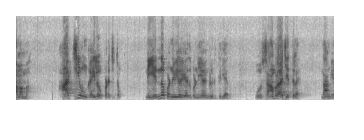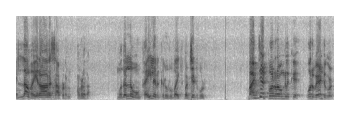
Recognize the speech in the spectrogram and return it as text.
ஆமாம்மா. ஆட்சியை உன் கையில ஒப்படைச்சிட்டோம். நீ என்ன பண்ணுவியோ ஏது பண்ணுவியோ எங்களுக்கு தெரியாது. உன் சாம்ராஜ்யத்துல நாங்க எல்லாம் வயிறார சாப்பிடணும். அவ்வளவுதான். முதல்ல உன் கையில இருக்கிற ரூபாய்க்கு பட்ஜெட் போடு. பட்ஜெட் போடுறவங்களுக்கு ஒரு வேண்டுகோள்.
